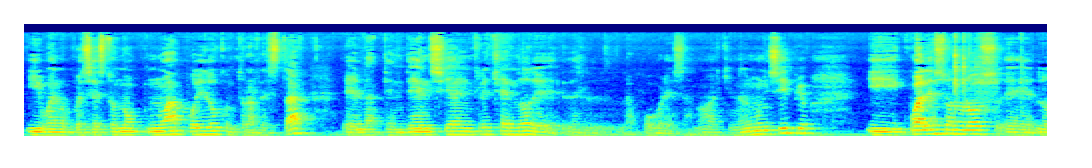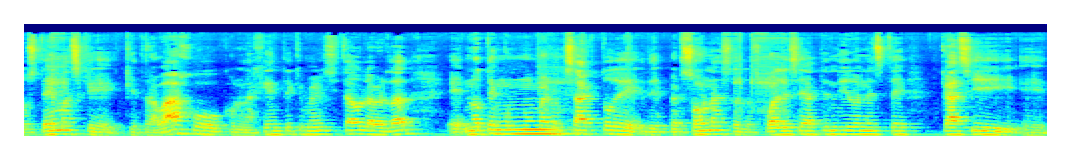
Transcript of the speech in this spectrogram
y bueno, pues esto no, no ha podido contrarrestar eh, la tendencia increciendo de, de, la pobreza ¿no? aquí en el municipio y cuáles son los, eh, los temas que, que, trabajo con la gente que me ha visitado. La verdad, eh, no tengo un número exacto de, de, personas a las cuales he atendido en este casi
